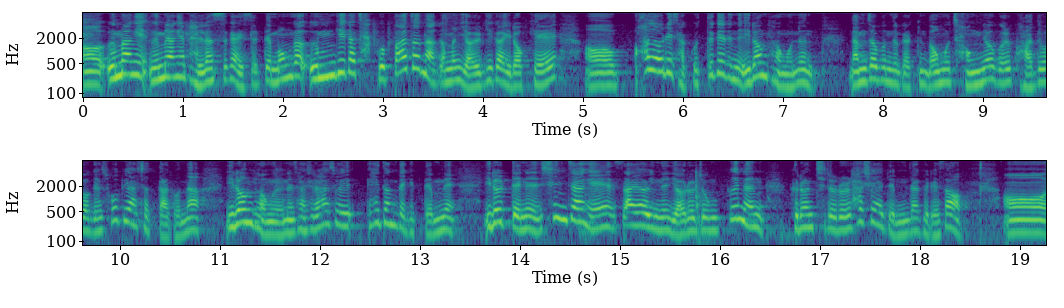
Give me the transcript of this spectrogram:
어, 음양의 음양의 밸런스가 있을 때 뭔가 음기가 자꾸 빠져나가면 열기가 이렇게 어, 허열이 자꾸 뜨게 되는 이런 경우는 남자분들 같은 너무 정력을 과도하게 소비하셨다거나 이런 경우에는 사실 하소에 해당되기 때문에 이럴 때는 신장에 쌓여 있는 열을 좀 끄는 그런 치료를 하셔야 됩니다. 그래서 어,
